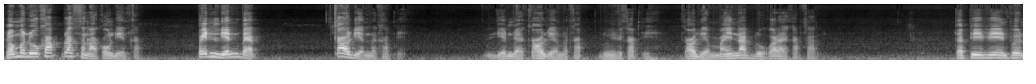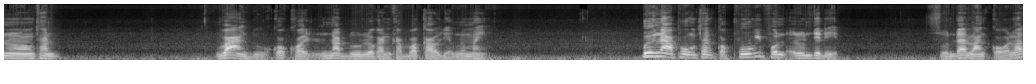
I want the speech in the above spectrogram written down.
เรามาดูครับลักษณะของเหรียญครับ เป็นเหรียญแบบเก้าเหลี่ยมนะครับเนี่ยเหรียญแบบเก้าเหลี่ยมนะครับ ดูสิครับเนี่ย เก้าเหลี่ยมไม่นับดูก็ได้ครับท่านแต่พี่พี่เพื่อนน้องท่านว่างอยู่ก็คอยนับดูแล้วกันครับว่าเก้าเหลี่ยมหรือไม่เบื้องหน้าพงค์ท่านกับภูวิพลอรุณเดชส่วนด้านหลังก่อรั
